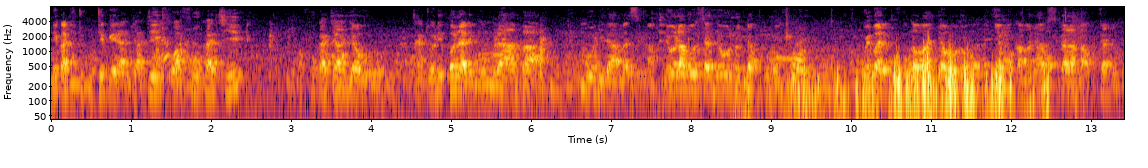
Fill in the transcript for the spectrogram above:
ne kati tukutegeera nti ate wafuuka ki? Wafuuka kyanjawulo kati oli onalive mulampa buulira amazima. Naye olaba osazewo nojja kukuna okukolo webale kufuuka wanjawulo ye mukama nakusigala ngaakutadde ku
